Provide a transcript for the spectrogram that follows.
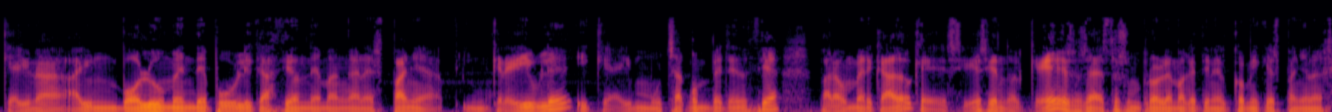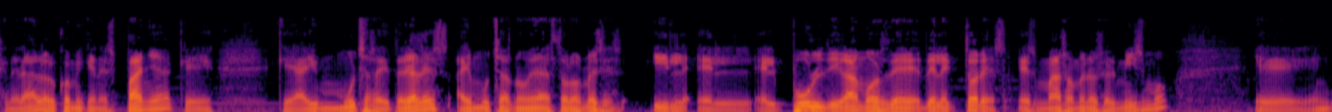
que hay, una, hay un volumen de publicación de manga en España increíble y que hay mucha competencia para un mercado que sigue siendo el que es. O sea, esto es un problema que tiene el cómic español en general, o el cómic en España, que, que hay muchas editoriales, hay muchas novedades todos los meses y el, el- pool, digamos, de, de lectores es más o menos el mismo. Eh, en,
